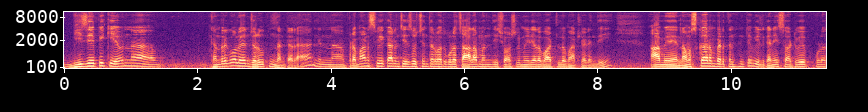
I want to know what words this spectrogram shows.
బీజేపీకి ఏమన్నా గందరగోళం ఏం జరుగుతుందంటారా? నిన్న ప్రమాణ స్వీకారం చేసి వచ్చిన తర్వాత కూడా చాలామంది సోషల్ మీడియాలో వాటిలో మాట్లాడింది. ఆమె నమస్కారం పెడుతుంటే వీళ్ళు కనీసం అటువైపు కూడా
